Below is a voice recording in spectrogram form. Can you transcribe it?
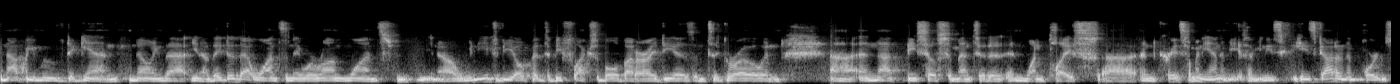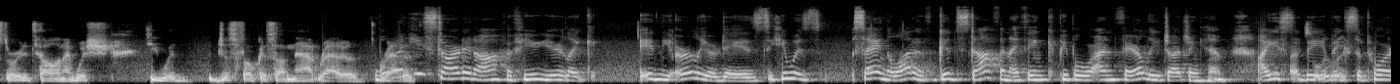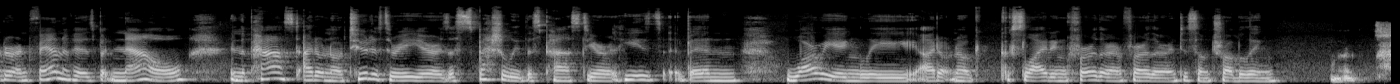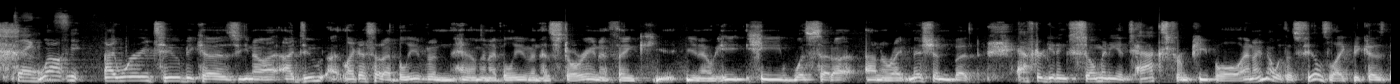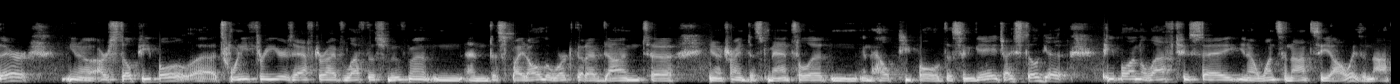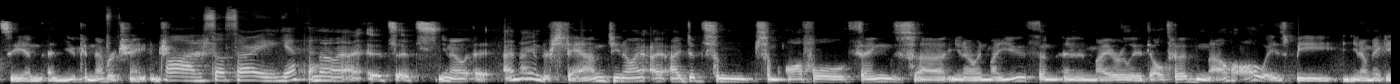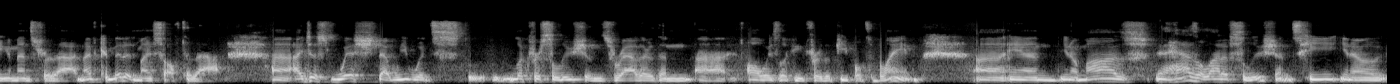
not be moved again knowing that you know they did that once and they were wrong once. You know, we need to be open to be flexible about our ideas and to grow and uh, and not be so cemented in, in one place uh, and create so many enemies. I mean, he's he's got an important story to tell, and I wish he would just focus on that rather. Well, rather. when he started off a few years like in the earlier days, he was saying a lot of good stuff, and I think people were unfairly judging him. I used to Absolutely. be a big supporter and fan of his, but now, in the past, I don't know, two to three years, especially this past year, he's been worryingly, I don't know, sliding further and further into some troubling things. Well, I worry too because you know I, I, do like I said I believe in him and I believe in his story and I think you know he he was set on the right mission but after getting so many attacks from people and I know what this feels like because there you know are still people uh, 23 years after I've left this movement and, and, despite all the work that I've done to you know try and dismantle it and, and help people disengage I still get people on the left who say you know once a Nazi always a Nazi and, and you can never change. Oh, I'm so sorry you No, it's it's you know, and I understand. You know, I, I did some some awful things, uh, you know, in my youth and, and in my early adulthood, and I'll always be you know making amends for that, and I've committed myself to that. Uh, I just wish that we would look for solutions rather than uh, always looking for the people to blame. Uh, and you know, Maz has a lot of solutions. He, you know,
